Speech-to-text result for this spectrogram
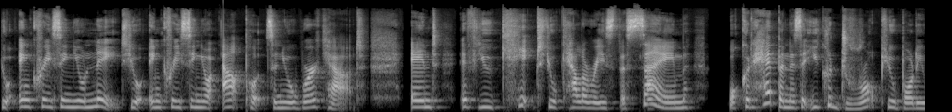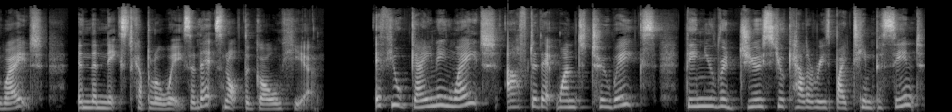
you're increasing your NEAT, you're increasing your outputs in your workout. And if you kept your calories the same, what could happen is that you could drop your body weight in the next couple of weeks. And that's not the goal here. If you're gaining weight after that one to two weeks, then you reduce your calories by 10%,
